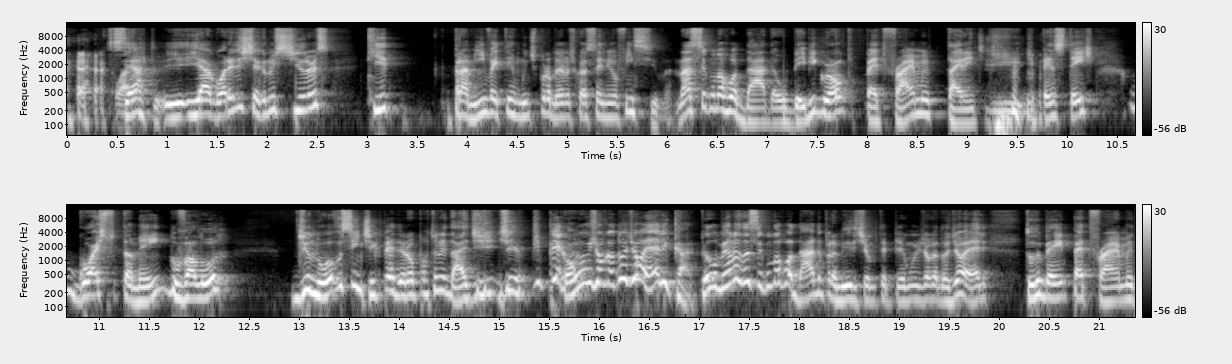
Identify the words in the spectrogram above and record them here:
certo? E, e, agora ele chega nos Steelers, que para mim vai ter muitos problemas com essa linha ofensiva. Na segunda rodada, o Baby Gronk, Pat Fryman, Tyrant de, de Penn State. Gosto também do valor. De novo, senti que perderam a oportunidade de, de, de pegar um jogador de OL, cara. Pelo menos na segunda rodada, para mim, eles tinham que ter pego um jogador de OL. Tudo bem, Pat Fryman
